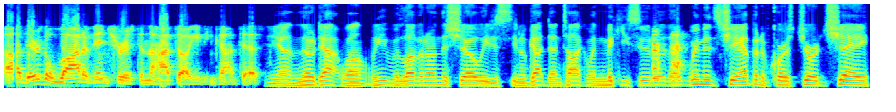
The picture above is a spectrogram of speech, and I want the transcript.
Uh, there's a lot of interest in the hot dog eating contest. Yeah, no doubt. Well, we, we love it on the show. We just you know got done talking with Miki Sudo, the women's champ, and of course George Shea,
